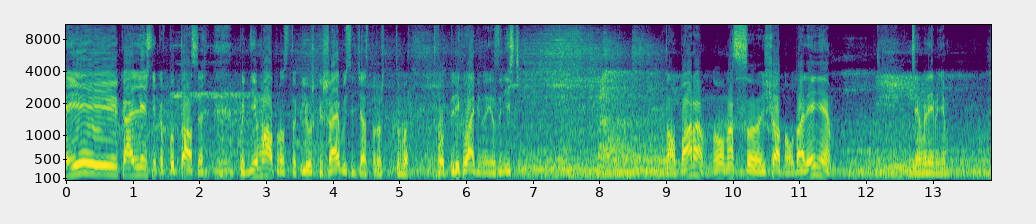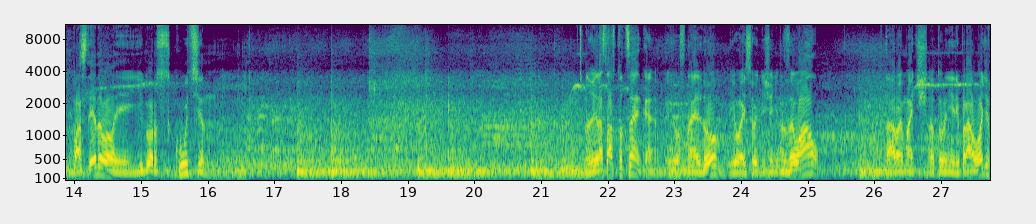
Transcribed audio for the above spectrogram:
И Колесников пытался. Поднимал просто клюшкой шайбу сейчас, чтобы под перекладину ее занести. Толпара. Но у нас э, еще одно удаление. Тем временем последовал Егор Скутин. Ну, Ярослав Стуценко появился на льду. Его я сегодня еще не называл. Второй матч на турнире проводит.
